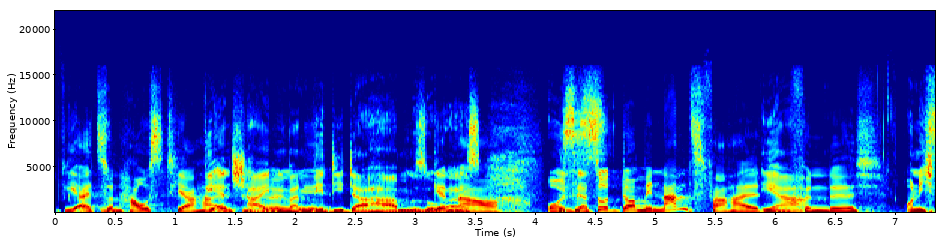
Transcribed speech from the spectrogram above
wie als so ein Haustier halten. Die entscheiden, wann irgendwie. wir die da haben, sowas. Genau. Und das ist so Dominanzverhalten, Ja. finde ich. Und ich,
